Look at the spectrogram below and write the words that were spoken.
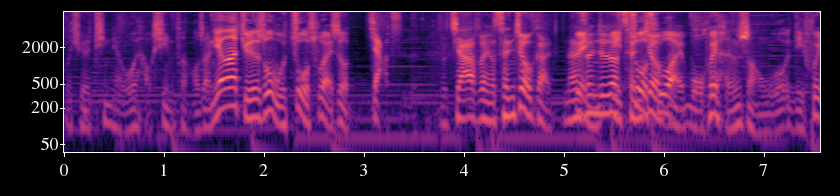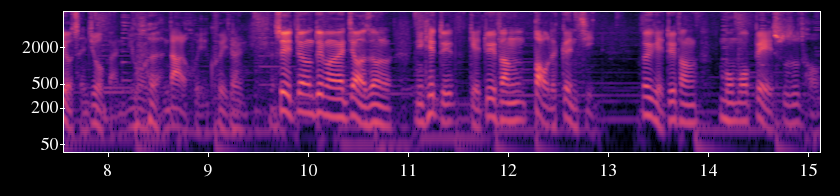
我觉得听起来我会好兴奋，好爽。你让他觉得说我做出来是有价值的。有加分，有成就感。男生就是要成就感，你做出来，我会很爽，我你会有成就感，你会很大的回馈。的，所以对方对方在叫的时候呢，你可以对给对方抱得更紧，会给对方摸摸背、梳梳头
